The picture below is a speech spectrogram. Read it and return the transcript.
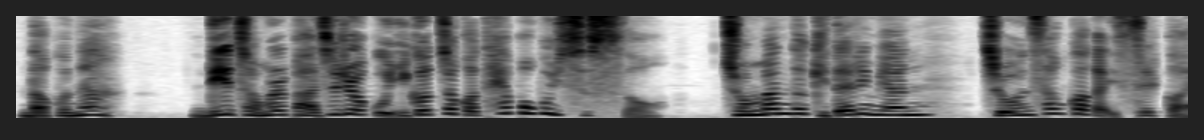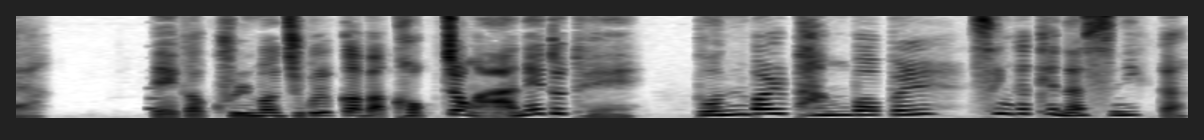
너구나. 네 점을 봐주려고 이것저것 해보고 있었어. 좀만 더 기다리면 좋은 성과가 있을 거야. 내가 굶어 죽을까봐 걱정 안 해도 돼. 돈 벌 방법을 생각해놨으니까.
